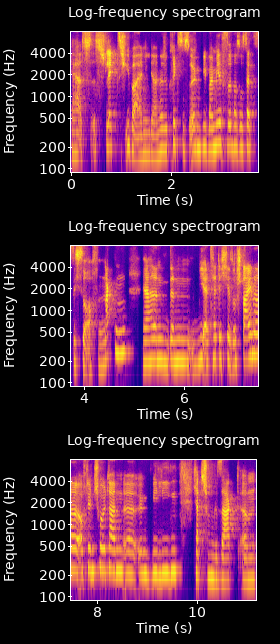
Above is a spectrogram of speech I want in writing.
ja, es, es schlägt sich überall nieder. Ne? Du kriegst es irgendwie, bei mir ist es immer so, setzt sich so auf den Nacken, ja, dann, dann wie als hätte ich hier so Steine auf den Schultern äh, irgendwie liegen. Ich habe es schon gesagt, ähm,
